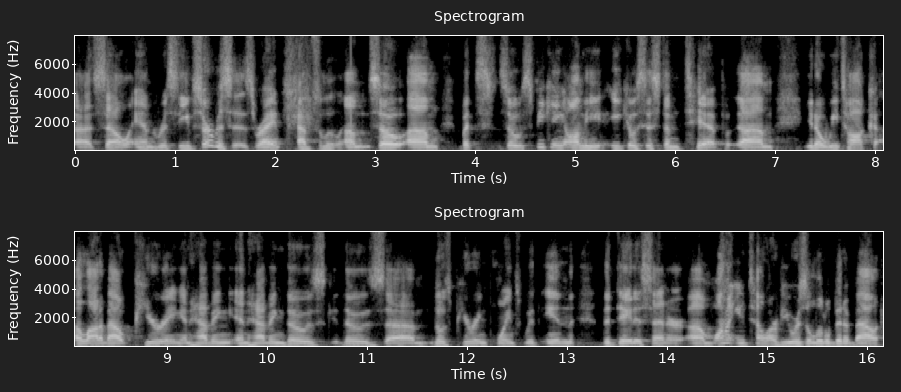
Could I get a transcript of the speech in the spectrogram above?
uh, sell and receive services, right? Absolutely. Um, so, um, but so speaking on the ecosystem tip, um, you know, we talk a lot about peering and having and having those those um, those peering points within the data center. Um, why don't you tell our viewers a little bit about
